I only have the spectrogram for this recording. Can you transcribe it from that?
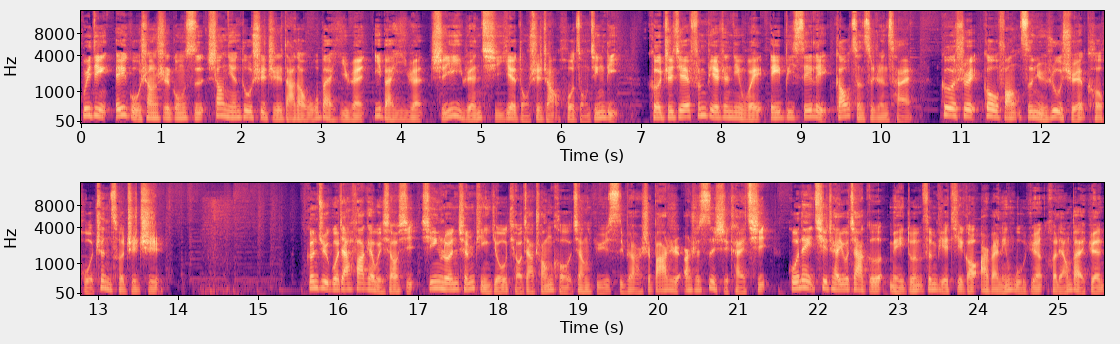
规定 A 股上市公司上年度市值达到五百亿元、一百亿元、十亿元企业董事长或总经理，可直接分别认定为 A、B、C 类高层次人才，个税、购房、子女入学可获政策支持。根据国家发改委消息，新一轮成品油调价窗口将于四月二十八日二十四时开启。国内汽柴油价格每吨分别提高二百零五元和两百元。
